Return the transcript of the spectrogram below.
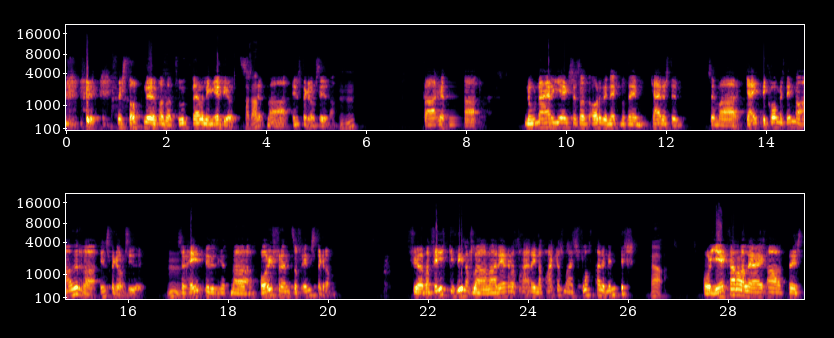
stofnum þarna Two Traveling Idiots, hérna, Instagram síðan. Mm Það, hérna, núna er ég sagt orðin einn af þeim kærustum sem að gæti komist inn á aðra Instagram síðu mm. sem heitir hérna, Boyfriends of Instagram því að það fylgir því náttúrulega að maður er að reyna að taka svona þess flottari myndir Já. og ég þarf alveg að veist,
